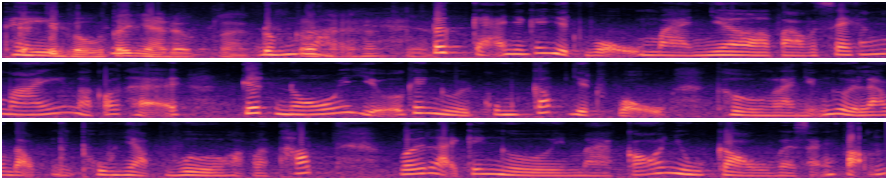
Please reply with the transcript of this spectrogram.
thì các dịch vụ tới nhà được là đúng có rồi. thể hết. Yeah. tất cả những cái dịch vụ mà nhờ vào xe gắn máy mà có thể kết nối giữa cái người cung cấp dịch vụ, thường là những người lao động thu nhập vừa hoặc là thấp, với lại cái người mà có nhu cầu về sản phẩm,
